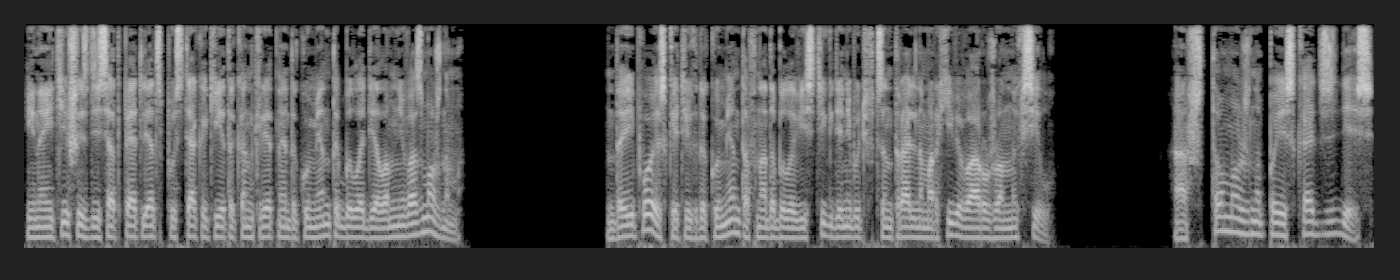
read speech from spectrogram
и найти 65 лет спустя какие-то конкретные документы было делом невозможным. Да и поиск этих документов надо было вести где-нибудь в Центральном архиве вооруженных сил. А что можно поискать здесь?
